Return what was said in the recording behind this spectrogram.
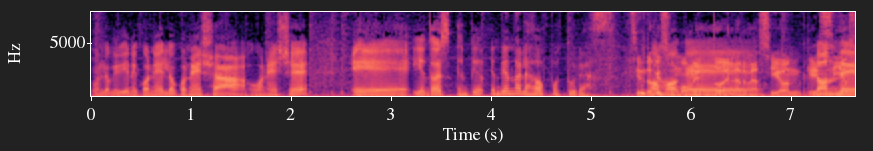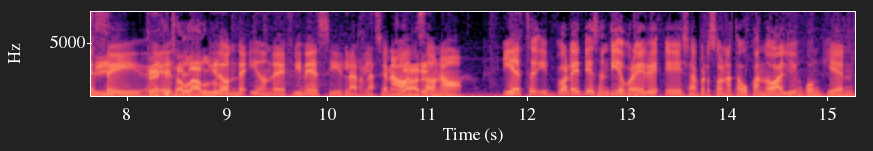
con lo que viene con él o con ella o con ella. Eh, y entonces enti- entiendo las dos posturas. Siento que es un momento de la relación que donde, sí o sí, tenés eh, que charlarlo. Y donde, y donde define si la relación avanza Claro. o no. Y, este, y por ahí tiene sentido, por ahí esa persona está buscando a alguien con quien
